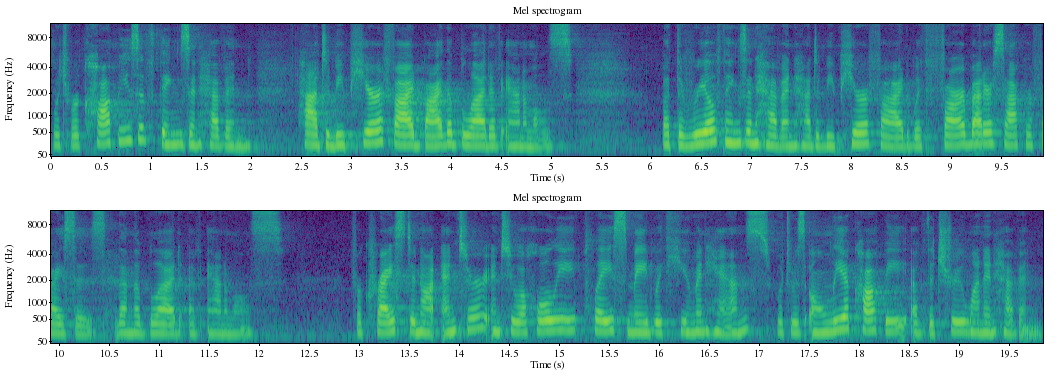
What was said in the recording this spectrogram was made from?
which were copies of things in heaven, had to be purified by the blood of animals. But the real things in heaven had to be purified with far better sacrifices than the blood of animals. For Christ did not enter into a holy place made with human hands, which was only a copy of the true one in heaven.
